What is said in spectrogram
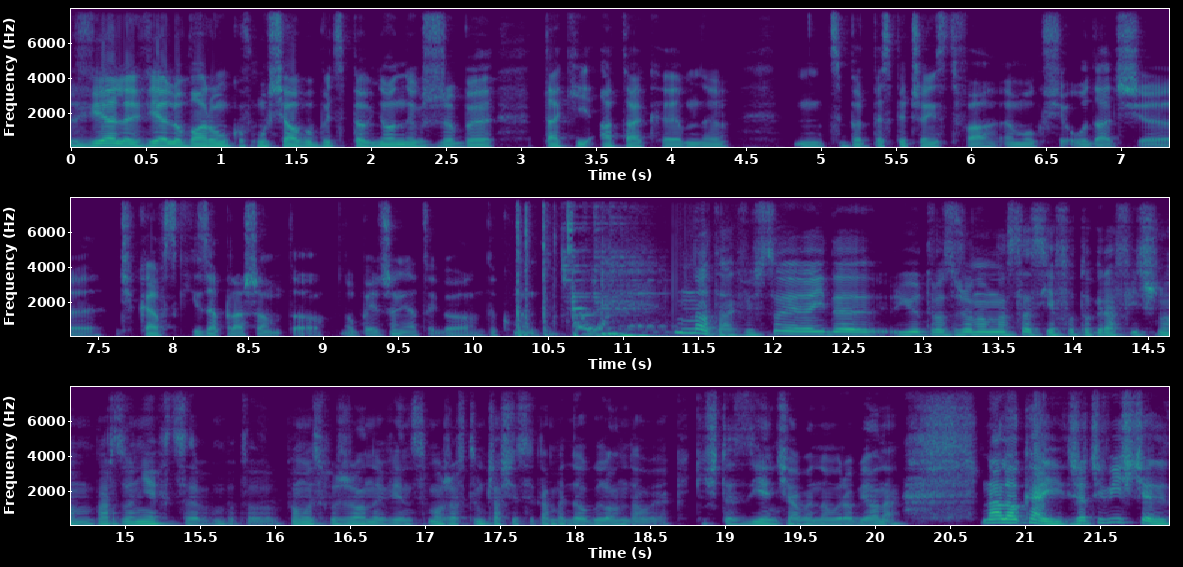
wiele, wielu warunków musiałoby być spełnionych, żeby taki atak cyberbezpieczeństwa mógł się udać. E, ciekawski, zapraszam do obejrzenia tego dokumentu. No tak, wiesz co, ja idę jutro z żoną na sesję fotograficzną, bardzo nie chcę, bo to pomysły żony, więc może w tym czasie sobie tam będę oglądał, jak jakieś te zdjęcia będą robione. No ale okej, okay, rzeczywiście,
